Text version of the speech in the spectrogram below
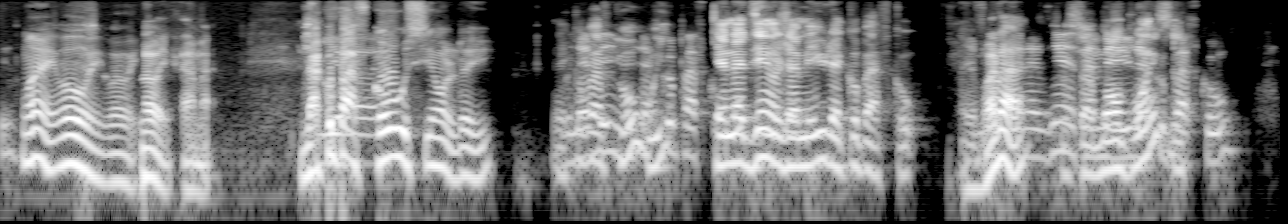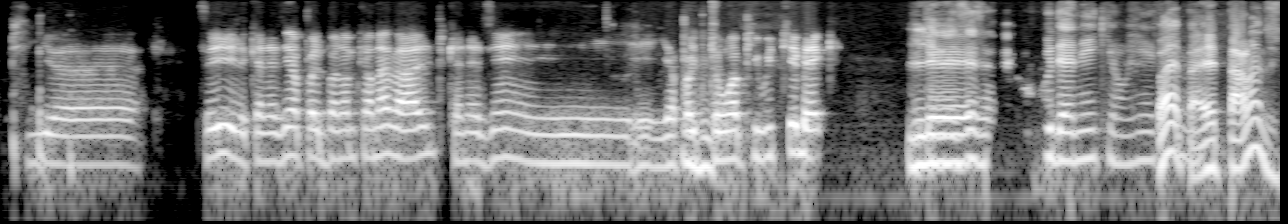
sais. Oui, oui, oui, oui. Ah oui, clairement. La Puis, Coupe euh, AFCO aussi, on l'a eu. La Coupe eu, AFCO, oui. Coupe AFCO. Les Canadiens n'ont jamais eu la Coupe AFCO. Et Le voilà. Canadien n'a C'est un bon point, ça. Puis, euh, tu sais, le Canadien n'a pas le bonhomme carnaval. Puis, le Canadien, il n'y a pas Mhm. le tournoi Pee-Wee de Québec. Le... ça fait beaucoup d'années qu'ils ont rien Ouais, fait. pa- parlant du,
